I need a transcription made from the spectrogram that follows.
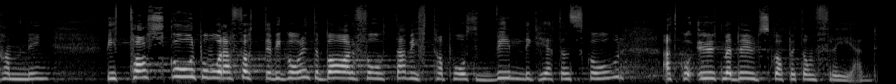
sanning. Vi tar skor på våra fötter, vi går inte barfota, vi tar på oss villighetens skor att gå ut med budskapet om fred.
